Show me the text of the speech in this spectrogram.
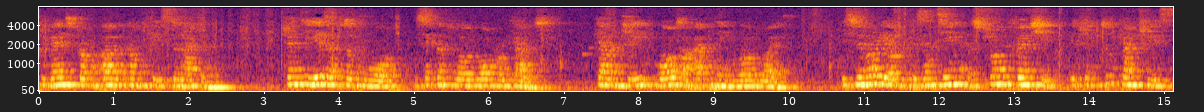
prevent from other conflicts to happen? Twenty years after the war, the Second World War broke out. Currently, wars are happening worldwide. This memorial representing a strong friendship between two countries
